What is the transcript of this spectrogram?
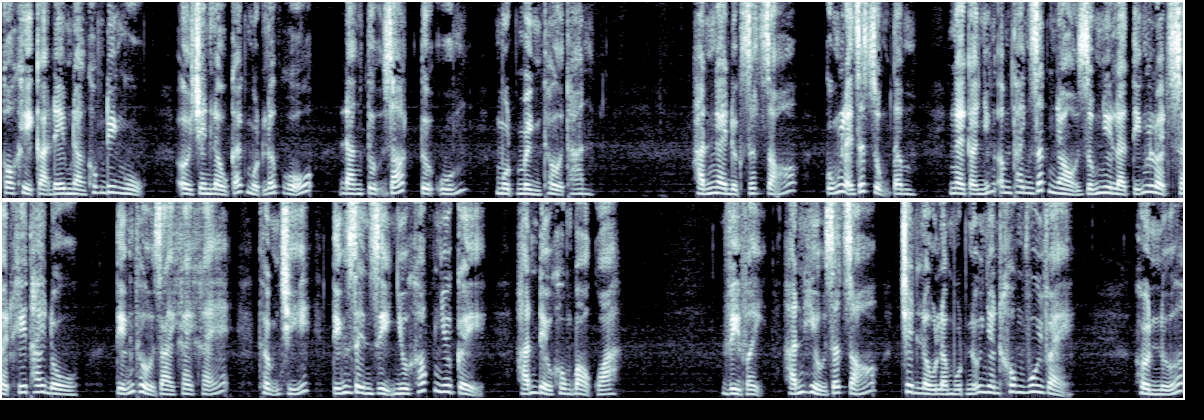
có khi cả đêm nàng không đi ngủ, ở trên lầu cách một lớp gỗ, đang tự rót, tự uống một mình thở than. Hắn nghe được rất rõ, cũng lại rất dụng tâm. Ngay cả những âm thanh rất nhỏ giống như là tiếng loẹt xoẹt khi thay đồ, tiếng thở dài khe khẽ, thậm chí tiếng rên rỉ như khóc như kể, hắn đều không bỏ qua. Vì vậy, hắn hiểu rất rõ trên lầu là một nữ nhân không vui vẻ. Hơn nữa,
